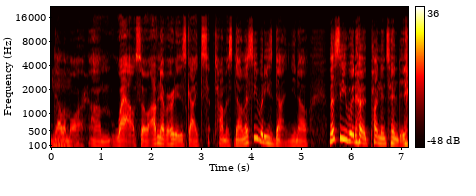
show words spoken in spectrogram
Delamarre. Um, wow. So I've never heard of this guy, T- Thomas Dunn. Let's see what he's done. You know, let's see what uh, pun intended.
